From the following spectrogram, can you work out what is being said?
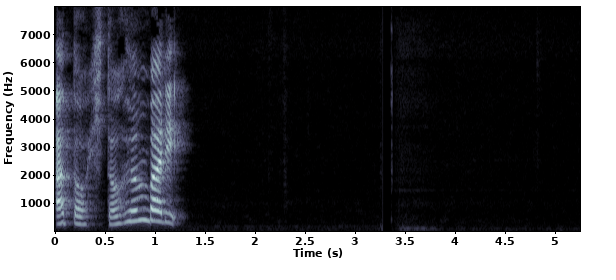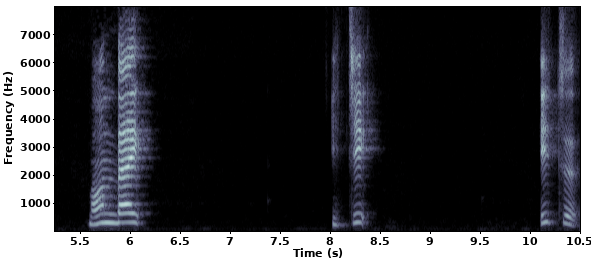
あと一踏ん張り。問題。1いつ？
